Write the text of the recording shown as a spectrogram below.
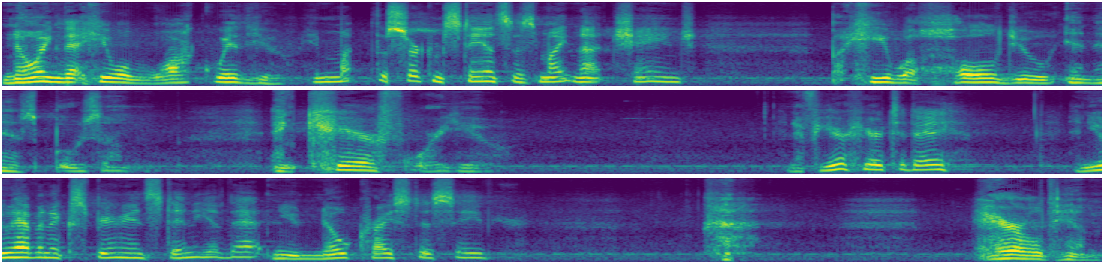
Knowing that He will walk with you. Might, the circumstances might not change, but He will hold you in His bosom and care for you. And if you're here today and you haven't experienced any of that and you know Christ as Savior, herald Him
